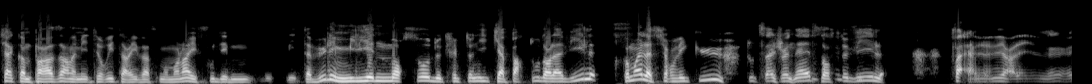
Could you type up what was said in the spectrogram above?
tiens comme par hasard la météorite arrive à ce moment-là il fout des mais t'as vu les milliers de morceaux de kryptonite qu'il y a partout dans la ville? Comment elle a survécu toute sa jeunesse dans cette ville? Enfin je veux dire, euh,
